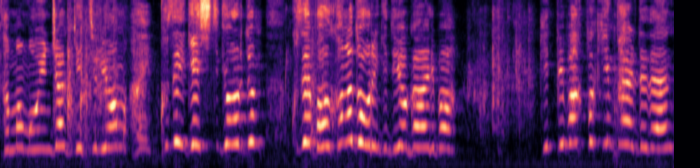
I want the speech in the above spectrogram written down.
Tamam oyuncak getiriyor ama Ay, Kuzey geçti gördüm. Kuzey balkona doğru gidiyor galiba. Git bir bak bakayım perdeden.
